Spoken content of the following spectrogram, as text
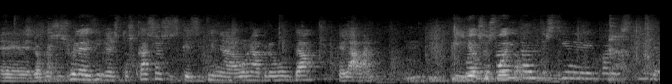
Eh, lo que se suele decir en estos casos es que si tienen alguna pregunta, que la hagan. Y yo ¿Cuántos habitantes tiene Palestina?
